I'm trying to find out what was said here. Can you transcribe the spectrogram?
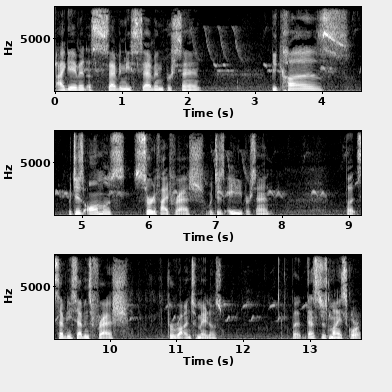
I gave it a 77% because which is almost certified fresh, which is 80%, but 77's fresh for Rotten Tomatoes. But that's just my score.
